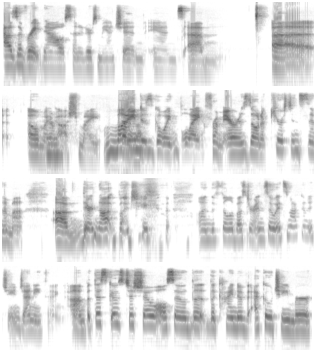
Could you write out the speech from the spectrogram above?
as of right now, Senators Manchin and um, uh, oh my um, gosh, my mind is going blank from Arizona. Kyrsten Sinema. um, they're not budging on the filibuster, and so it's not going to change anything. Um, but this goes to show also the the kind of echo chamber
